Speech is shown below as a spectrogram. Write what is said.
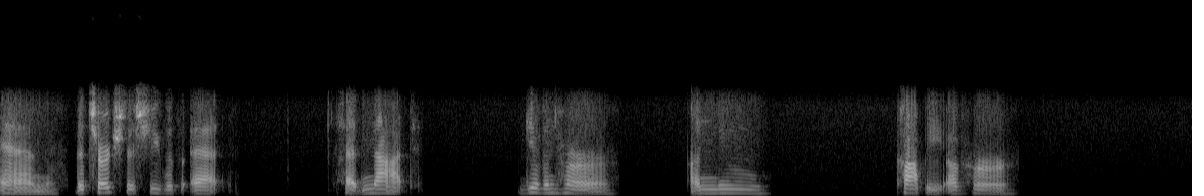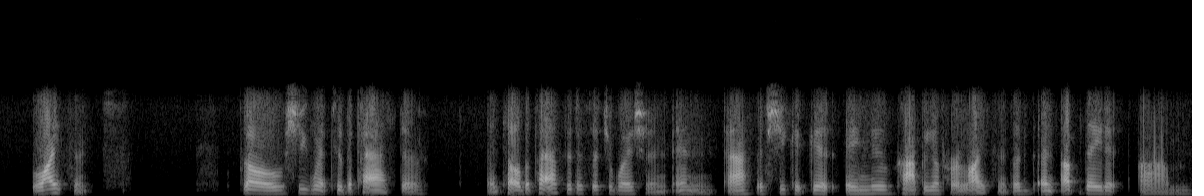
And the church that she was at had not given her a new copy of her license. So she went to the pastor and told the pastor the situation and asked if she could get a new copy of her license, an updated, um,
